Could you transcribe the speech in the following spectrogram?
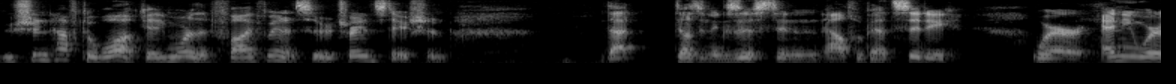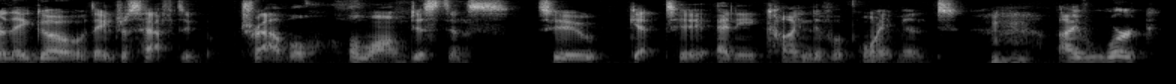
you shouldn't have to walk any more than five minutes to a train station. That doesn't exist in Alphabet City, where anywhere they go, they just have to travel a long distance to get to any kind of appointment. Mm-hmm. I work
